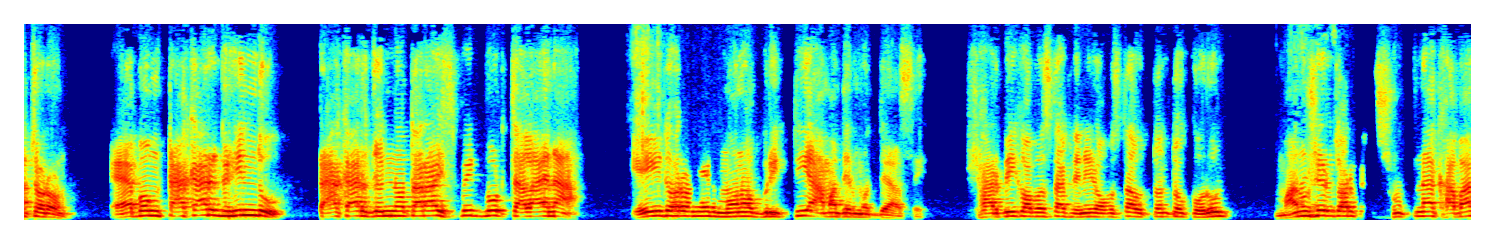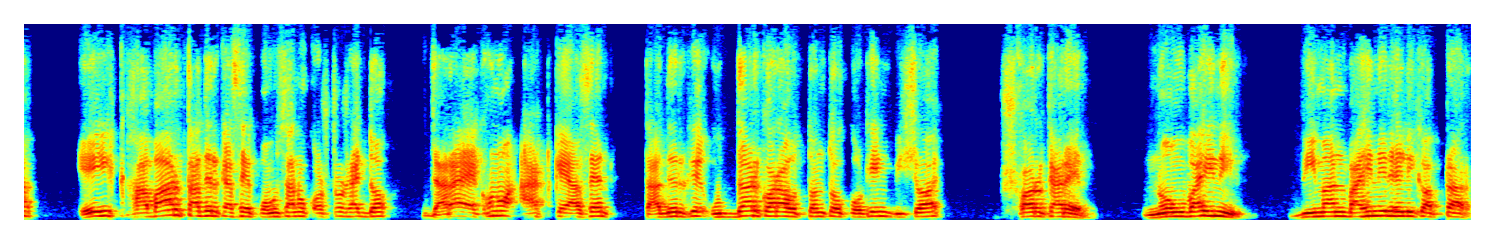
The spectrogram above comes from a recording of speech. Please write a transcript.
আচরণ এবং টাকার ঘৃন্দু টাকার জন্য তারা স্পিড বোর্ড চালায় না। এই ধরনের মনোবৃত্তি আমাদের মধ্যে আছে। সার্বিক অবস্থা, ফেনীর অবস্থা অত্যন্ত করুণ। মানুষের দরকার শুকনা খাবার। এই খাবার তাদের কাছে পৌঁছানো কষ্টসাধ্য। যারা এখনও আটকে আছেন, তাদেরকে উদ্ধার করা অত্যন্ত কঠিন বিষয়। সরকারের নৌবাহিনীর, বিমান বাহিনীর হেলিকপ্টার,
